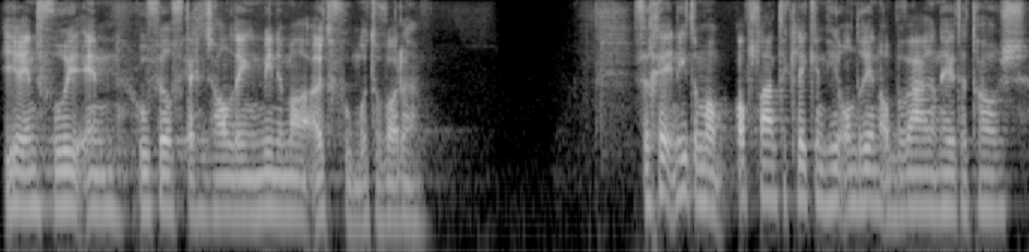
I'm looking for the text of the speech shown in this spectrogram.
Hierin voer je in hoeveel technische handelingen minimaal uitgevoerd moeten worden. Vergeet niet om op opslaan te klikken hier onderin, op bewaren heet het trouwens.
